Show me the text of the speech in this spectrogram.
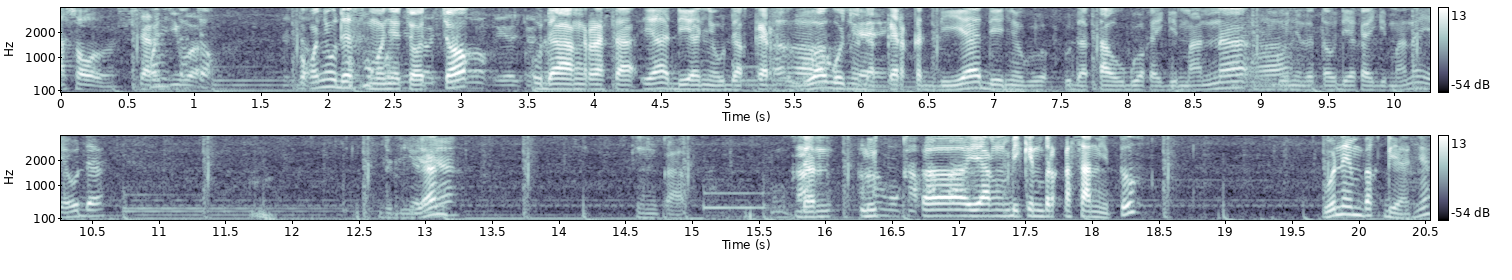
soul, secara Pokoknya jiwa. cocok. pokoknya udah semuanya Pokoknya cocok cocok, iya, cocok. udah ngerasa ya dianya udah care ke gua Oh, gua oke. udah care ke dia dia gua udah tahu gua kayak gimana Oh. gua udah tahu dia kayak gimana ya udah jadian ungkap dan lu eh, yang bikin berkesan itu gue nembak dianya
